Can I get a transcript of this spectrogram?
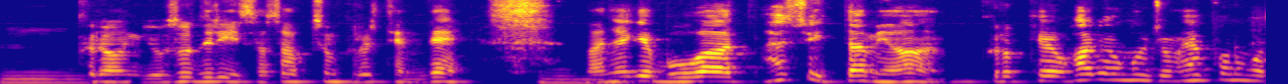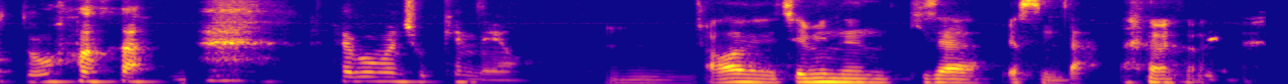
음, 그런 요소들이 있어서 좀 그럴 텐데 음. 만약에 뭐가 할 수 있다면 그렇게 활용을 좀 해보는 것도 해보면 좋겠네요. 음, 아, 예, 재밌는 기사였습니다.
